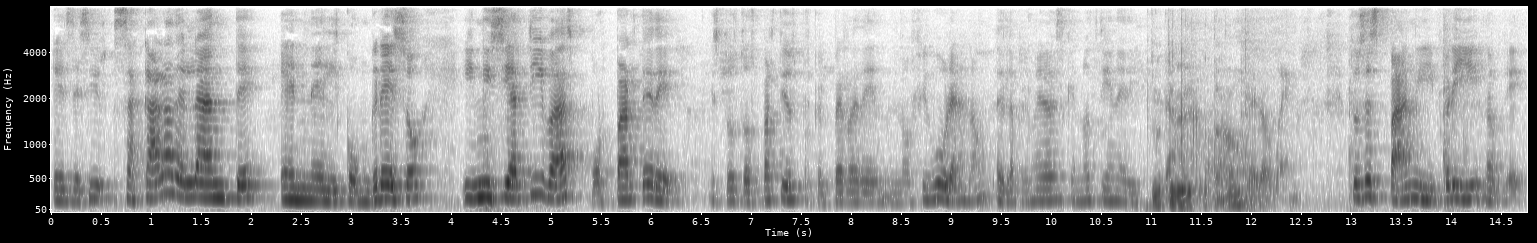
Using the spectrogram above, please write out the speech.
es decir, sacar adelante en el Congreso iniciativas por parte de estos dos partidos, porque el PRD no figura, ¿no? Es la primera vez que no tiene diputado. No tiene diputado. Pero bueno. Entonces PAN y PRI, eh,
